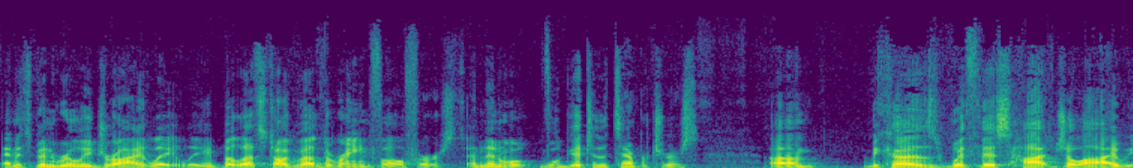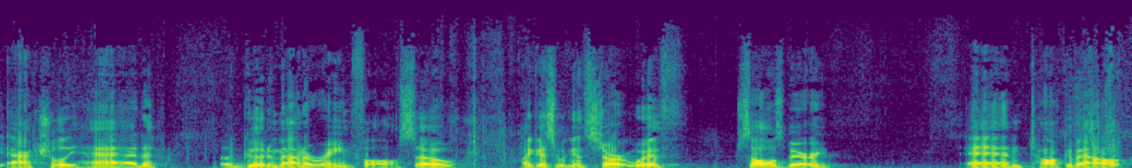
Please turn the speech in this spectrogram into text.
And it's been really dry lately. But let's talk about the rainfall first, and then we'll, we'll get to the temperatures. Um, because with this hot July, we actually had a good amount of rainfall. So I guess we can start with Salisbury and talk about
